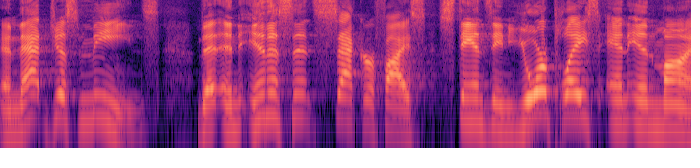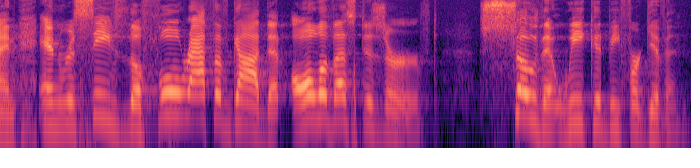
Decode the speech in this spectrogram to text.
And that just means that an innocent sacrifice stands in your place and in mine and receives the full wrath of God that all of us deserved so that we could be forgiven.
